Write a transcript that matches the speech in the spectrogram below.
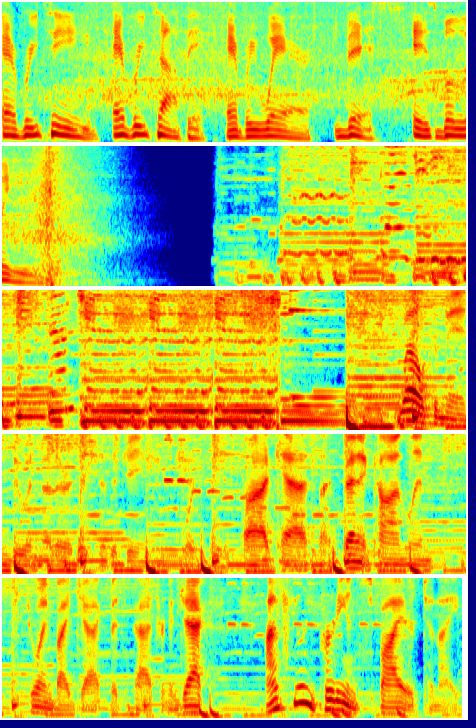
Every team, every topic, everywhere. This is Bleav. Welcome into another edition of the JMU Sports News Podcast. I'm Bennett Conlin, joined by Jack Fitzpatrick. And Jack, I'm feeling pretty inspired tonight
